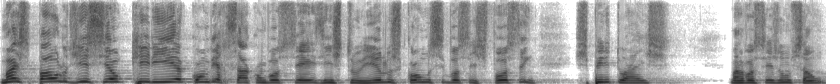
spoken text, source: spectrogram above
mas Paulo disse: Eu queria conversar com vocês, instruí-los como se vocês fossem espirituais, mas vocês não são,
